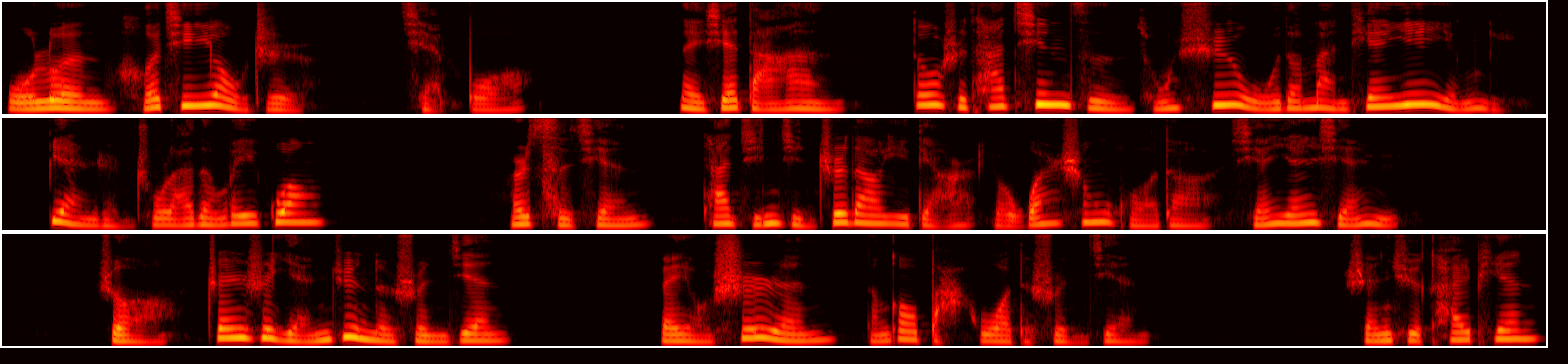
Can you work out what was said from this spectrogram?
无论何其幼稚、浅薄，那些答案。都是他亲自从虚无的漫天阴影里辨认出来的微光，而此前他仅仅知道一点有关生活的闲言闲语。这真是严峻的瞬间，唯有诗人能够把握的瞬间。神曲开篇，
